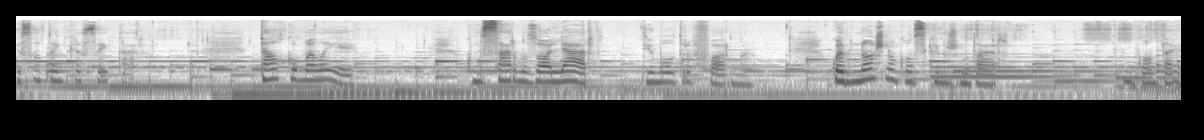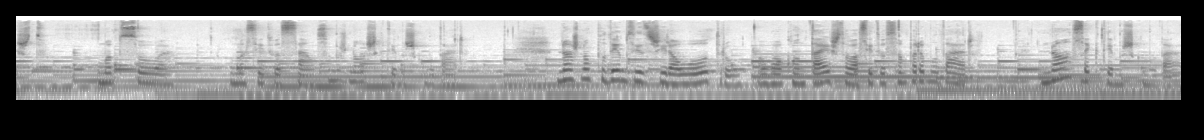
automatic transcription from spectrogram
eu só tenho que aceitar, tal como ela é. Começarmos a olhar de uma outra forma. Quando nós não conseguimos mudar, contexto, uma pessoa, uma situação, somos nós que temos que mudar. Nós não podemos exigir ao outro, ou ao contexto, ou à situação para mudar. Nós é que temos que mudar.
